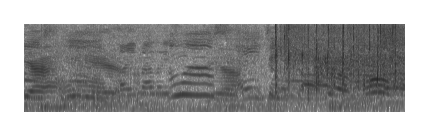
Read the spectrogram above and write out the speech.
Yeah, we did. Oh, yeah.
